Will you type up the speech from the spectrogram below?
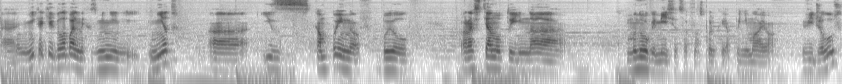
Э, никаких глобальных изменений нет. Э, из кампейнов был растянутый на много месяцев, насколько я понимаю, Vigilus,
